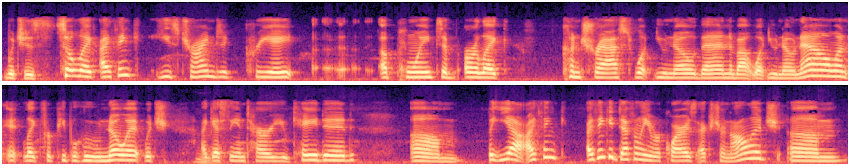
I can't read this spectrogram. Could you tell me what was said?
which is so like I think he's trying to create a, a point of, or like contrast what you know then about what you know now and it like for people who know it which mm. i hmm. guess the entire uk did um, but yeah i think i think it definitely requires extra knowledge um,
